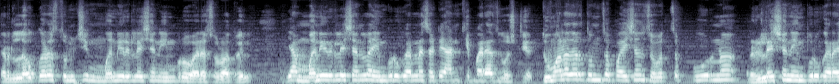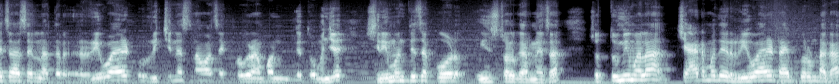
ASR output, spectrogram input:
तर लवकरच तुमची मनी रिलेशन इम्प्रूव्ह व्हायला सुरुवात होईल. या मनी रिलेशनला इम्प्रूव्ह करण्यासाठी आणखी बऱ्याच गोष्टी आहेत. तुम्हाला जर तुमचं पैशांसोबतचं पूर्ण रिलेशन इम्प्रूव्ह करायचं असेल ना तर रिवायर टू रिचनेस नावाचा एक प्रोग्राम आपण घेतो. म्हणजे श्रीमंतीचा कोड इन्स्टॉल करण्याचा. सो तुम्ही मला चॅटमध्ये रिवायर टाईप करून टाका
